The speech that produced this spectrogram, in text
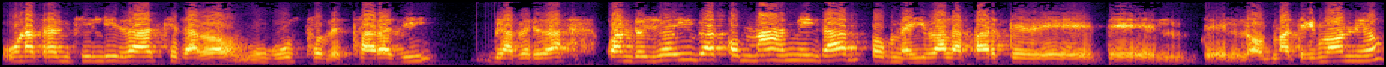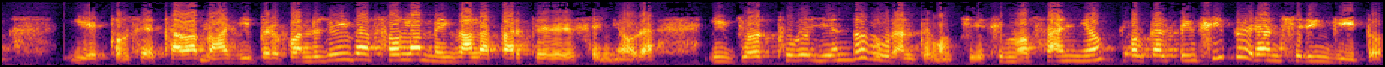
una tranquilidad que daba un gusto de estar allí. La verdad, cuando yo iba con más amigas, pues me iba a la parte de, de- de los matrimonios y entonces estábamos allí. Pero cuando yo iba sola, me iba a la parte de señora. Y yo estuve yendo durante muchísimos años, porque al principio eran chiringuitos,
